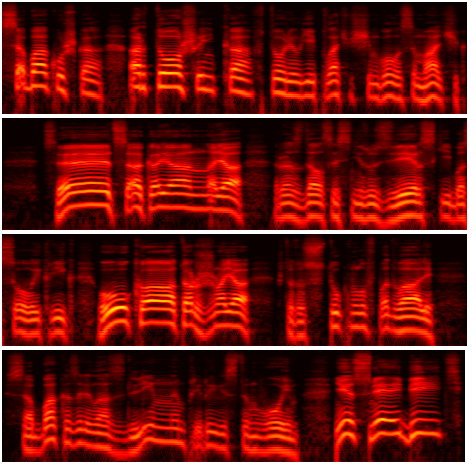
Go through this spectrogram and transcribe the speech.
Собакушка! Артошенька!» — вторил ей плачущим голосом мальчик — «Цец, окаянная!» — раздался снизу зверский басовый крик. «У каторжная!» — что-то стукнуло в подвале. Собака залилась длинным прерывистым воем. «Не смей бить!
